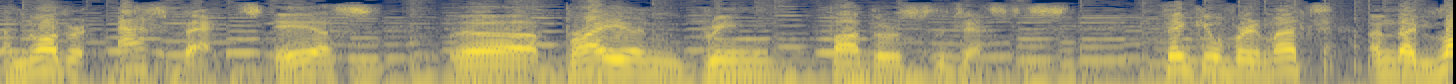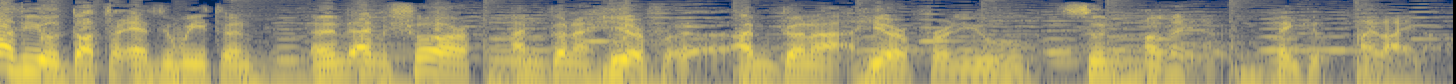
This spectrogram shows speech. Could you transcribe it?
another aspect as uh, Brian Greene further suggests. Thank you very much, and I love you, Dr. Eddie Witten, and I'm sure I'm gonna hear, I'm gonna hear from you soon or later. Thank you. Bye bye now.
